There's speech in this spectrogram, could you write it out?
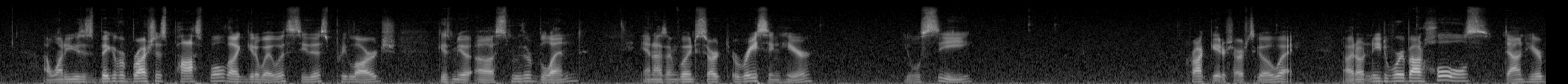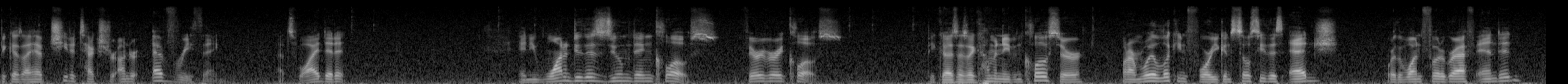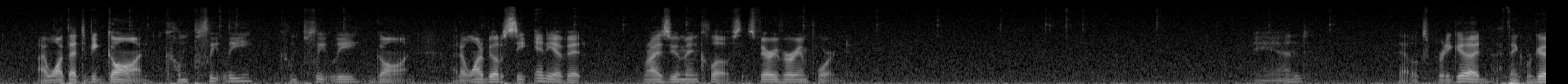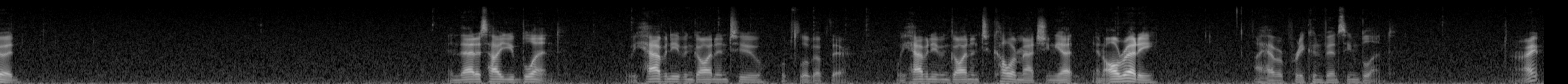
I want to use as big of a brush as possible that I can get away with. See this? Pretty large. Gives me a, a smoother blend. And as I'm going to start erasing here, you will see crocagator starts to go away. Now I don't need to worry about holes down here because I have cheetah texture under everything. That's why I did it. And you want to do this zoomed in close very, very close. Because as I come in even closer, what I'm really looking for, you can still see this edge where the one photograph ended. I want that to be gone. Completely, completely gone. I don't want to be able to see any of it when I zoom in close. It's very, very important. And that looks pretty good. I think we're good. And that is how you blend. We haven't even gone into, whoops, bit up there. We haven't even gone into color matching yet, and already I have a pretty convincing blend. Alright.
